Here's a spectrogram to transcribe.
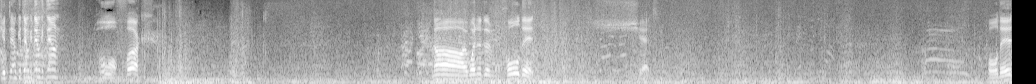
Get down, get down, get down, get down! Oh, fuck. No, I wanted to hold it. Shit. Hold it.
